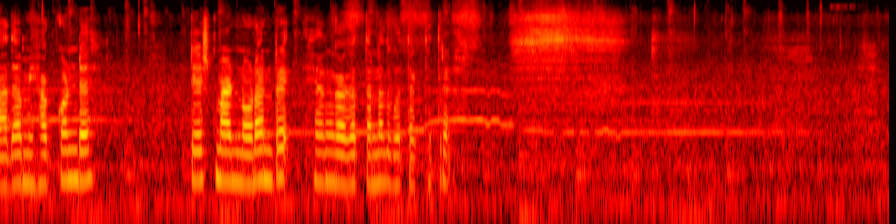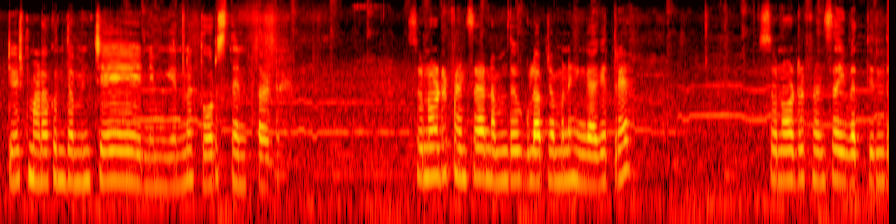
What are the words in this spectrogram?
ಬಾದಾಮಿ ಹಾಕ್ಕೊಂಡು ಟೇಸ್ಟ್ ಮಾಡಿ ನೋಡೋಣ ರೀ ಹೆಂಗಾಗತ್ತೆ ಅನ್ನೋದು ಗೊತ್ತಾಗ್ತೈತೆ ರೀ ಟೇಸ್ಟ್ ಮಾಡೋಕ್ಕಿಂತ ಮುಂಚೆ ನಿಮ್ಗೇನು ತೋರಿಸ್ತೇನೆ ತಡ್ರಿ. ಸೊ ನೋಡಿರಿ ಫ್ರೆಂಡ್ಸ ನಮ್ಮದು ಗುಲಾಬ್ ಜಾಮೂನ್ ಹೆಂಗಾಗೈತೆ ರೀ ಸೊ ನೋಡಿರಿ ಫ್ರೆಂಡ್ಸ ಇವತ್ತಿಂದ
